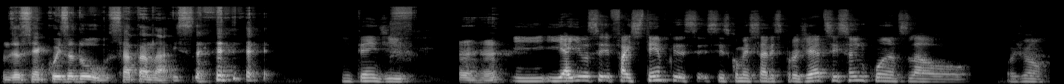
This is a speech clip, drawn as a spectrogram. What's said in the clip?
vamos dizer assim, é coisa do satanás. Entendi. Aham. E, e aí você faz tempo que vocês começaram esse projeto? Vocês são em quantos lá, ô, ô João?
